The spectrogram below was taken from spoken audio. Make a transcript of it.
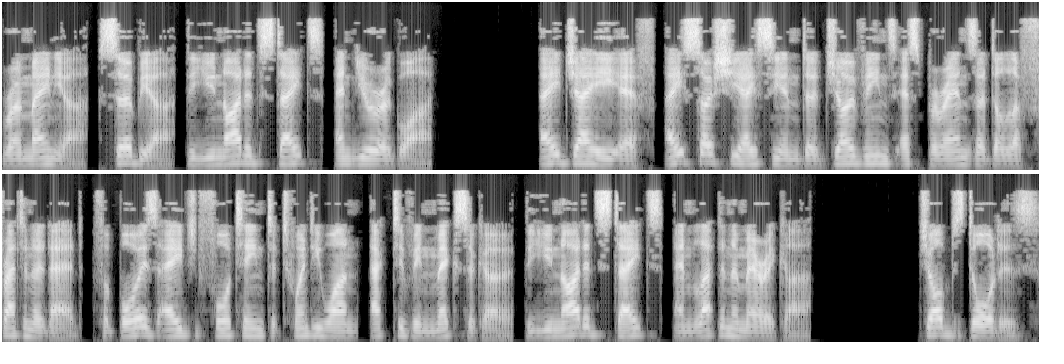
Romania, Serbia, the United States, and Uruguay. AJEF, Asociación de Jóvenes Esperanza de la Fraternidad, for boys aged 14 to 21, active in Mexico, the United States, and Latin America. Jobs Daughters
